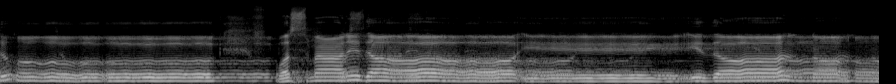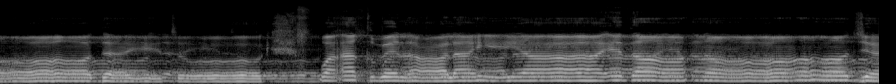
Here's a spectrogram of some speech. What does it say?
دعوتك واسمع ندائي إذا ناديتك. وأقبل علي إذا ناجيتك.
